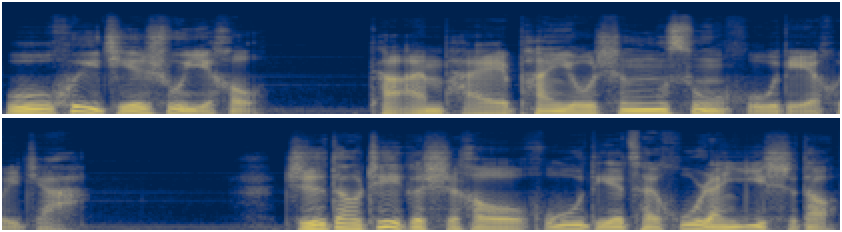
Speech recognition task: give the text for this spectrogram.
舞会结束以后，他安排潘有生送蝴蝶回家。直到这个时候，蝴蝶才忽然意识到，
